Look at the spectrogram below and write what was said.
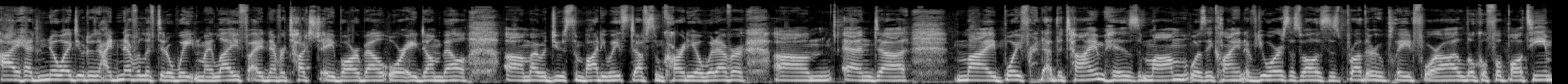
I had no idea what I'd never lifted a weight in my life. I had never touched a barbell or a dumbbell. Um, I would do some body weight stuff, some cardio, whatever. Um, and uh, my boyfriend at the time, his mom was a client of yours, as well as his brother who played for a local football team.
